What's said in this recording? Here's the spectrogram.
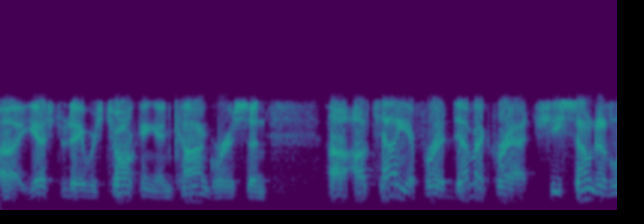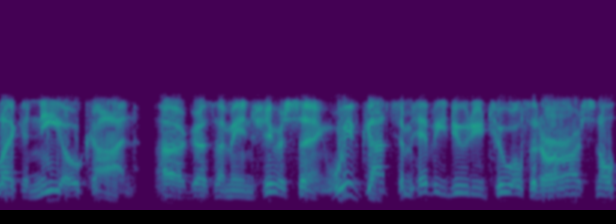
uh, yesterday was talking in Congress and uh, I'll tell you, for a Democrat, she sounded like a neocon. Because, uh, I mean, she was saying, We've got some heavy duty tools at our arsenal,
